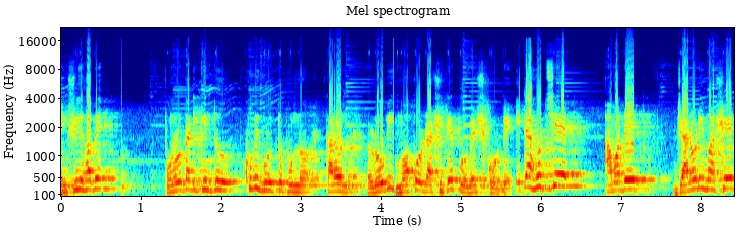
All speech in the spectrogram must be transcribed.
এন্ট্রি হবে। পনেরো তারিখ কিন্তু খুবই গুরুত্বপূর্ণ, কারণ রবি মকর রাশিতে প্রবেশ করবে। এটা হচ্ছে আমাদের জানুয়ারি মাসের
